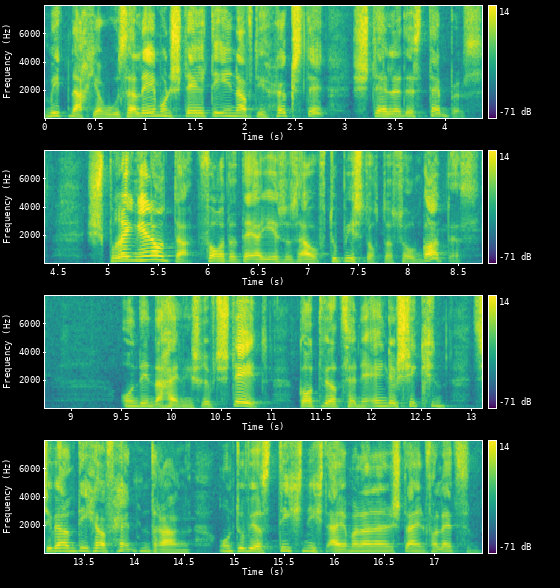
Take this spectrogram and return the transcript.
mit nach Jerusalem und stellte ihn auf die höchste Stelle des Tempels. Spring hinunter, forderte er Jesus auf, du bist doch der Sohn Gottes. Und in der Heiligen Schrift steht, Gott wird seine Engel schicken, sie werden dich auf Händen tragen und du wirst dich nicht einmal an einen Stein verletzen.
